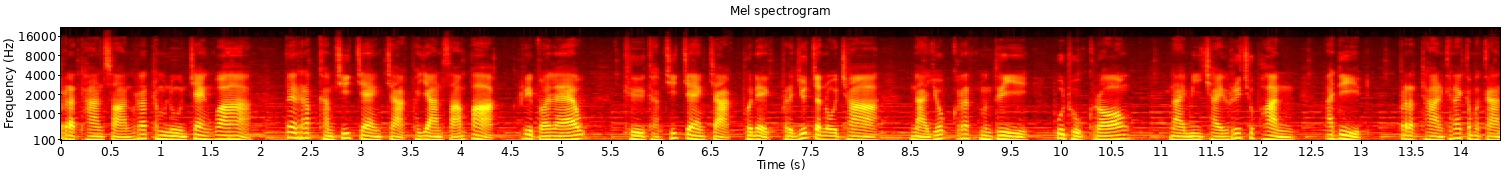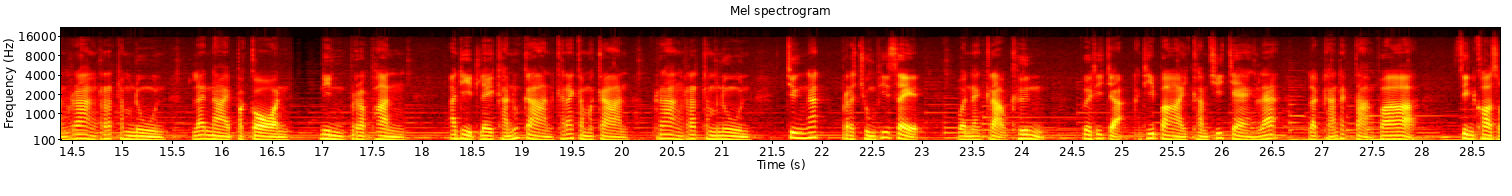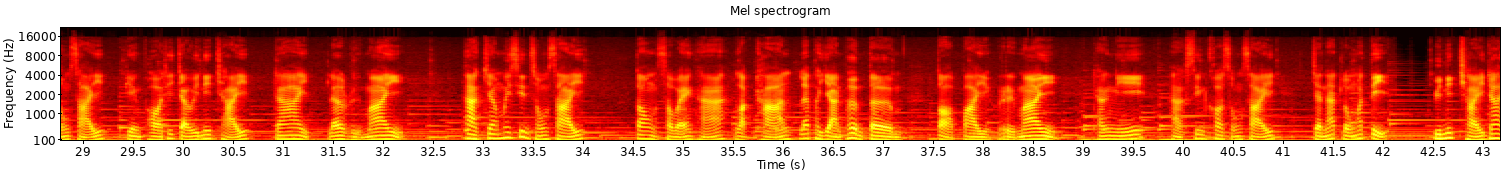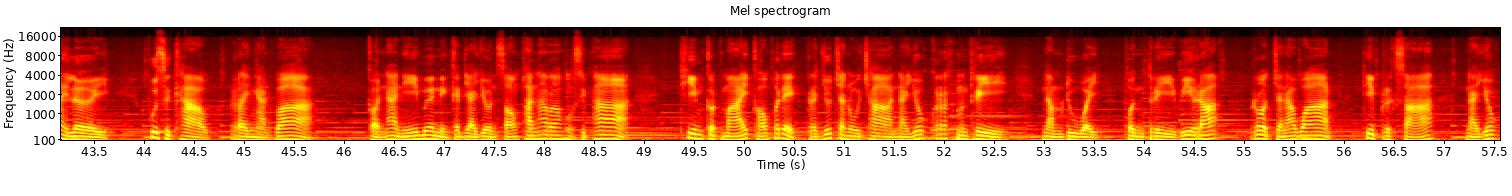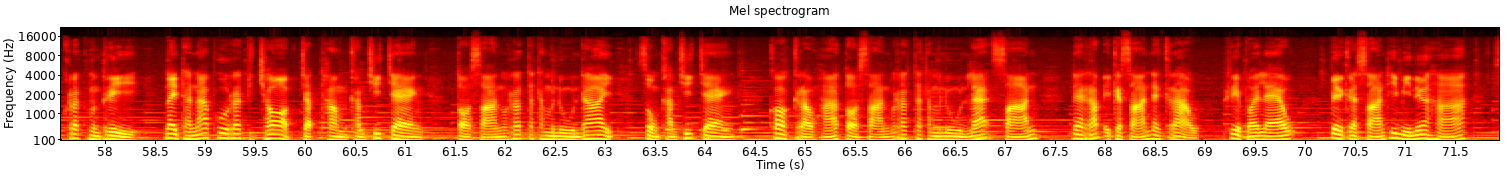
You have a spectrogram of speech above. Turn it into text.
ประธานสารรัฐธรรมนูญแจ้งว่า ได้รับคำชี้แจงจากพยานสามปากเรียบร้อยแล้ว คือคำชี้แจงจากพลเอกประยุทธ์จันโอชา นายกรัฐมนตรี ผู้ถูกร้อง นายมีชัยฤชุพันธ์ อดีต ประธานคณะกรรมการร่างรัฐธรรมนูญ และนายประกรณ์นินประพันธ์ อดีตเลขานุการคณะกรรมการร่างรัฐธรรมนูญ จึงนัดประชุมพิเศษวันดังกล่าวขึ้น พื่อที่จะอธิบายคำชี้แจงและหลักฐานต่างๆ ว่า สิ้นข้อสงสัยเพียงพอที่จะวินิจฉัยได้แล้วหรือไม่ หากยังไม่สิ้นสงสัย ต้องแสวงหาหลักฐานและพยานเพิ่มเติมต่อไปหรือไม่ ทั้งนี้หากสิ้นข้อสงสัยจะนัดลงมติ วินิจฉัยได้เลย ผู้สื่อข่าวรายงานว่า ก่อนหน้านี้เมื่อ 1 กันยายน 2565 ทีมกฎหมายของพลเอกประยุทธ์จันทร์โอชานายกรัฐมนตรีนำด้วย พลตรีวิระ โรจนวาดที่ปรึกษานายกรัฐมนตรี ในฐานะผู้รับผิดชอบจัดทำคำชี้แจง ต่อสารรัฐธรรมนูญได้ ส่งคำชี้แจง ข้อกล่าวหาต่อสารรัฐธรรมนูญและสารได้รับเอกสารดังกล่าว เรียบร้อยแล้ว เป็นเอกสารที่มีเนื้อหา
